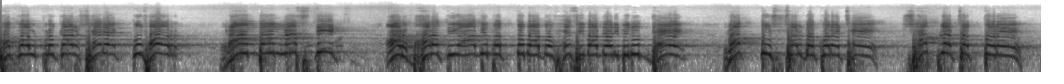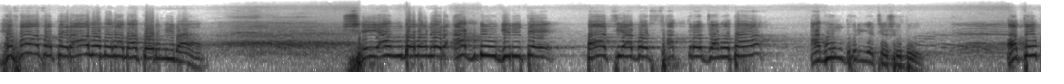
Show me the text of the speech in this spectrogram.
সকল প্রকার সেরেক, কুফর রামবাম নাস্তিক আর ভারতীয় আধিপত্যবাদ ও ফেসিবাদের বিরুদ্ধে রক্ত উৎসর্গ করেছে শাপলা চত্বরে হেফাজতের আলমোলামা কর্মীরা। সেই আন্দোলনের আগ্নেয়গিরিতে পাঁচই আগস্ট ছাত্র জনতা আগুন ধরিয়েছে শুধু। অতএব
